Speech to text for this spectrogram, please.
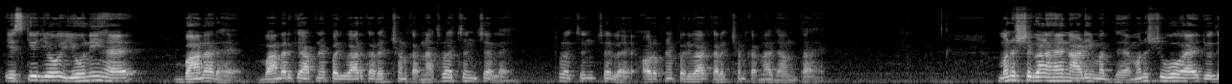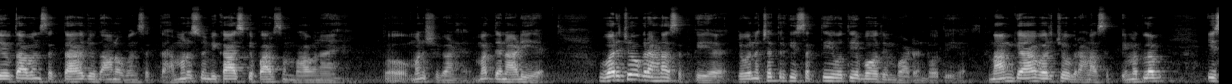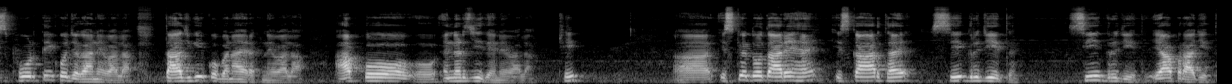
इसकी जो योनि है, बानर है। बानर के अपने परिवार का रक्षण करना थोड़ा चंचल है। थोड़ा चंचल है और अपने परिवार का रक्षण करना जानता है। मनुष्य गण है नाड़ी मध्य है। मनुष्य वो है जो देवता बन सकता है, जो दानव बन सकता है। मनुष्य में विकास के पार संभावनाएँ हैं। तो मनुष्य गण है, मध्य नाड़ी है। वर्चो ग्रहणा शक्ति है। जो नक्षत्र की शक्ति होती है, बहुत इंपॉर्टेंट होती है। नाम क्या है? वर्चो ग्रहणा शक्ति। मतलब स्फूर्ति को जगाने वाला, ताजगी को बनाए रखने वाला, आपको एनर्जी देने वाला। ठीक? इसके दो तारे हैं। इसका अर्थ है शीघ्र जीत शीघ्र जीत या पराजित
